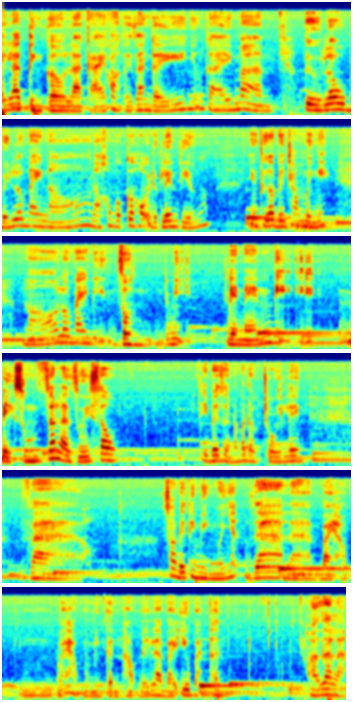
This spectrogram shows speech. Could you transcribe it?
thế là tình cờ là cái khoảng thời gian đấy, những cái mà từ lâu bấy lâu nay nó nó không có cơ hội được lên tiếng những thứ ở bên trong mình ấy nó lâu nay bị dồn, bị đè nén, bị để xuống rất là dưới sâu. Thì bây giờ nó bắt đầu trồi lên. Và sau đấy thì mình mới nhận ra là bài học bài học mà mình cần học đấy là bài yêu bản thân hóa ra là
